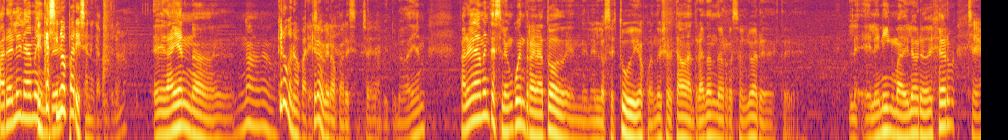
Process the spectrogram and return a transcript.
Paralelamente. Que casi no aparece en el capítulo, ¿no? Eh, Diane no, no, no. Creo que no aparece. Creo que no aparece en Sí. capítulo, Diane. Paralelamente se lo encuentran a Todd en, en los estudios cuando ellos estaban tratando de resolver este, le- el enigma del oro de Herb Sí.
